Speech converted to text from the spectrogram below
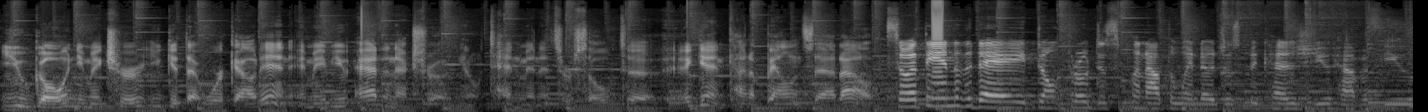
You go and you make sure you get that workout in, and maybe you add an extra, you know, 10 minutes or so to, again, kind of balance that out. So at the end of the day, don't throw discipline out the window just because you have a few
